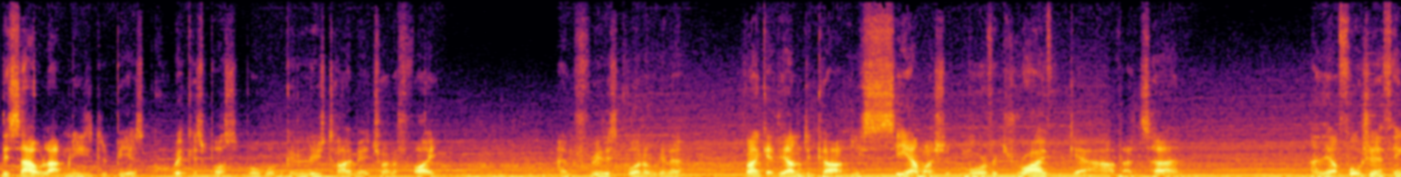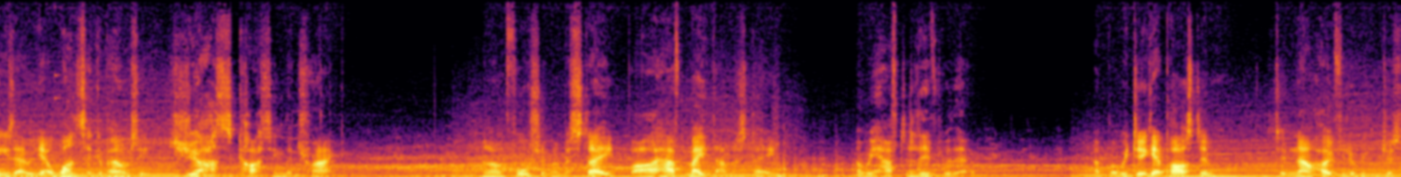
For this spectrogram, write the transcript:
This outlap needed to be as quick as possible, but we're going to lose time here trying to fight. And through this corner, we're going to try and get the undercut. You see how much more of a drive we get out of that turn. And the unfortunate thing is that we get one second penalty just cutting the track. An unfortunate mistake, but I have made that mistake, and we have to live with it. Uh, but we do get past him, so now hopefully we can just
